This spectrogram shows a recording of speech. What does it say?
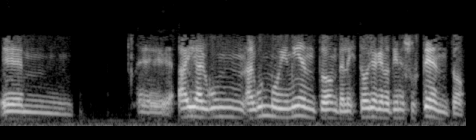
Em, eh, hay algún, algún movimiento de la historia que no tiene sustento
